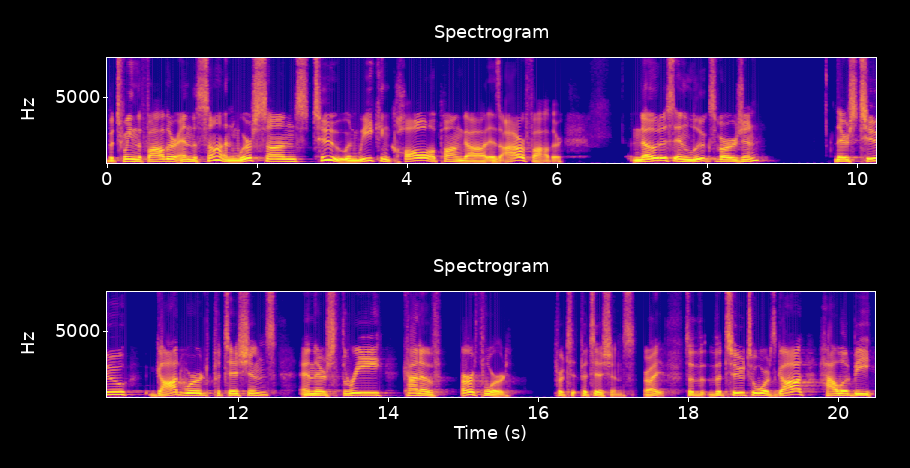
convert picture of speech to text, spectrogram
between the Father and the Son. We're sons too, and we can call upon God as our Father. Notice in Luke's version, there's two Godward petitions, and there's three kind of earthward petitions, right? So the, the two towards God, hallowed be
